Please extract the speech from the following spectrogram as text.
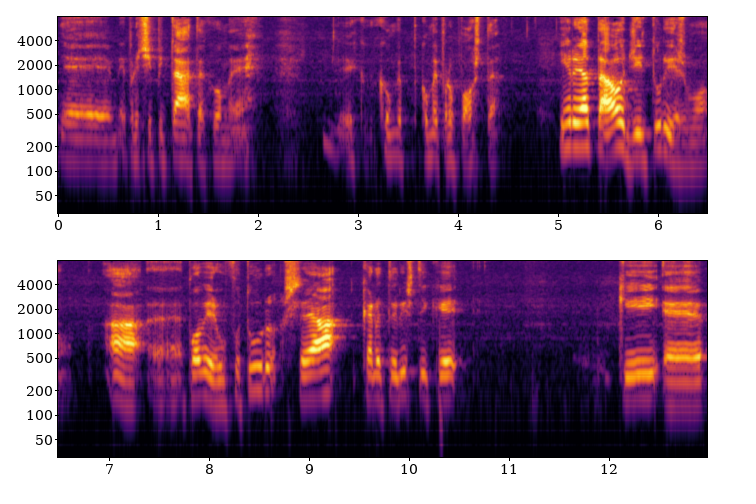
è, è precipitata come, come, come, proposta. In realtà oggi il turismo ha, eh, può avere un futuro se ha caratteristiche che eh,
